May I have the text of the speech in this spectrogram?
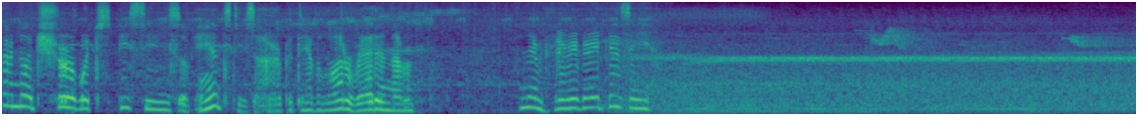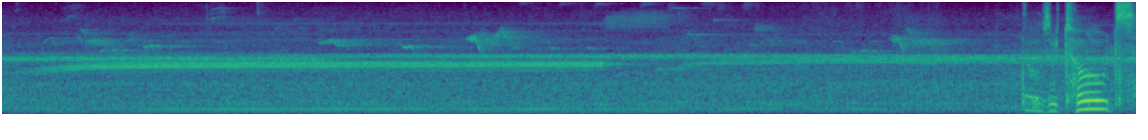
I'm not sure which species of ants these are, but they have a lot of red in them. And they're very, very busy. Those are toads.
